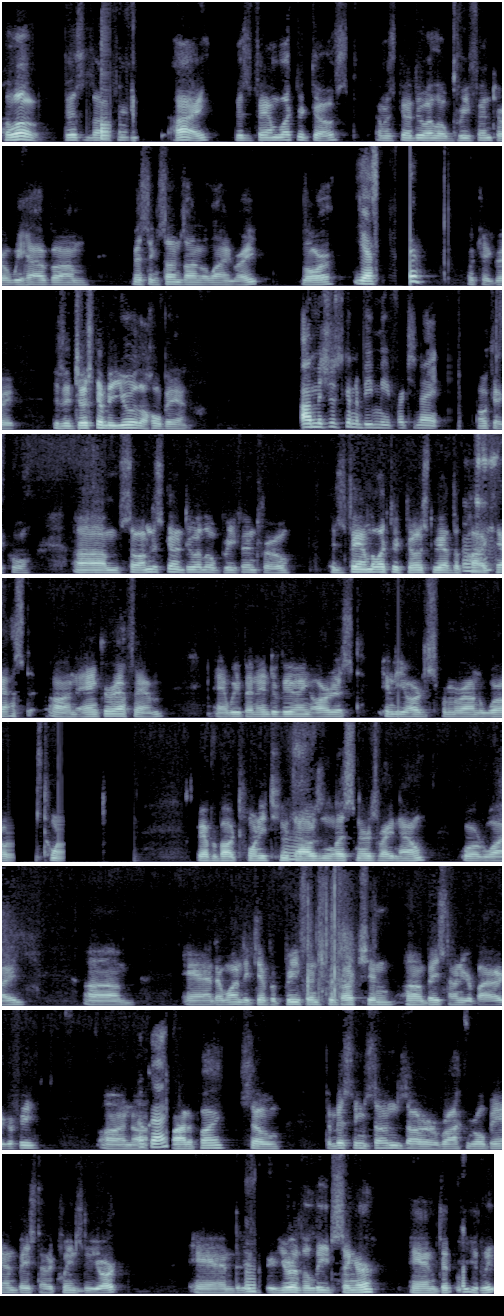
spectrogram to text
Hello, this is uh, hi. This is Phantom Electric Ghost. I'm just gonna do a little brief intro. We have um, Missing Sons on the line, right, Laura? Yes. Okay, great. Is it just gonna be you or the whole band? Um, it's just gonna be me for tonight. Okay, cool. Um, so I'm just gonna do a little brief intro. It's Phantom Electric Ghost. We have the Mhm. podcast on Anchor FM, and we've been interviewing artists, indie artists from around the world. 20. We have about 22,000 listeners right now worldwide. Um, and I wanted to give a brief introduction um, based on your biography on uh, Okay. Spotify. So, the Missing Sons are a rock and roll band based out of Queens, New York, and Mhm. you're the lead singer and get,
